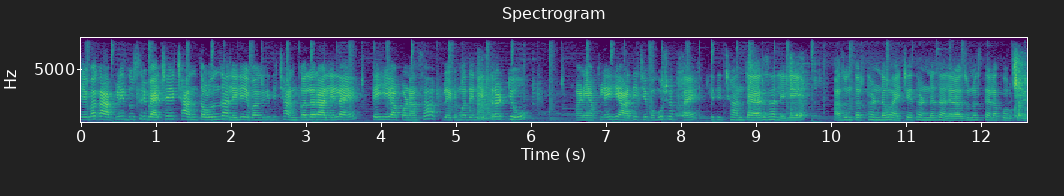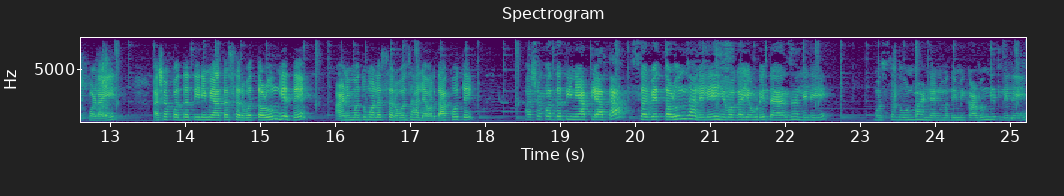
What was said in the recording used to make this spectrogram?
हे बघा आपली दुसरी बॅचही छान तळून झालेली आहे. बघा किती छान कलर आलेला आहे. तेही आपण असा प्लेटमध्ये नित्रत ठेवू. आणि आपले हे आधीचे बघू शकताय किती छान तयार झालेले आहे. अजून तर थंड व्हायचे थंड झाल्यावर अजूनच त्याला कुरकुरीत पडा येईल अशा पद्धतीने मी आता सर्व तळून घेते. आणि मग तुम्हाला सर्व झाल्यावर दाखवते. अशा पद्धतीने आपले आता सर्व तळून झालेले हे बघा एवढे तयार झालेले आहे. मस्त दोन भांड्यांमध्ये मी काढून घेतलेले आहे.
